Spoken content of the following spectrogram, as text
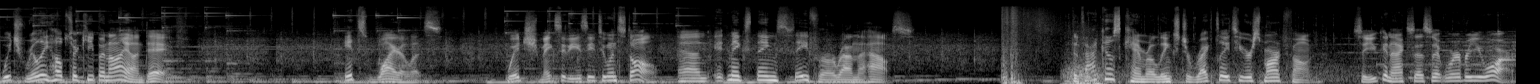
which really helps her keep an eye on Dave. It's wireless, which makes it easy to install, and it makes things safer around the house. The Vacos camera links directly to your smartphone, so you can access it wherever you are.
